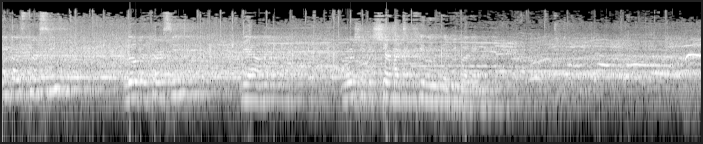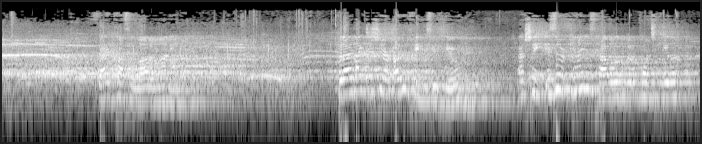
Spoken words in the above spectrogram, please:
Are you guys thirsty? A little bit thirsty? Yeah. I wish I could share my tequila with everybody. That costs a lot of money. But I'd like to share other things with you. Actually, is there, can I just have a little bit more tequila?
